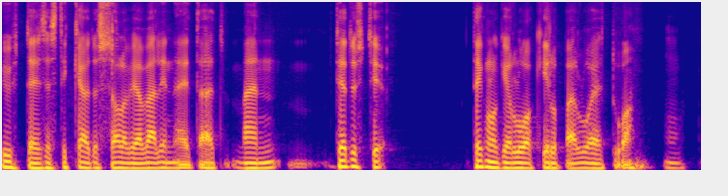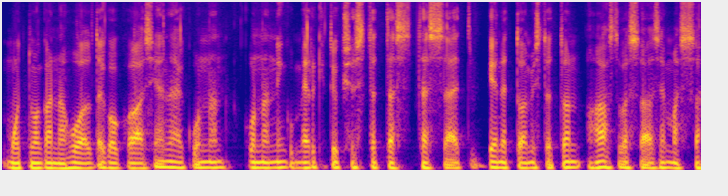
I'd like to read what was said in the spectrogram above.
yhteisesti käytössä olevia välineitä. Et mä en, tietysti teknologia luo kilpailuetua, mutta mä kannan huolta koko asian ja kunnan, kunnan niin kuin merkityksestä tässä, tässä, että pienet toimistot on haastavassa asemassa,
